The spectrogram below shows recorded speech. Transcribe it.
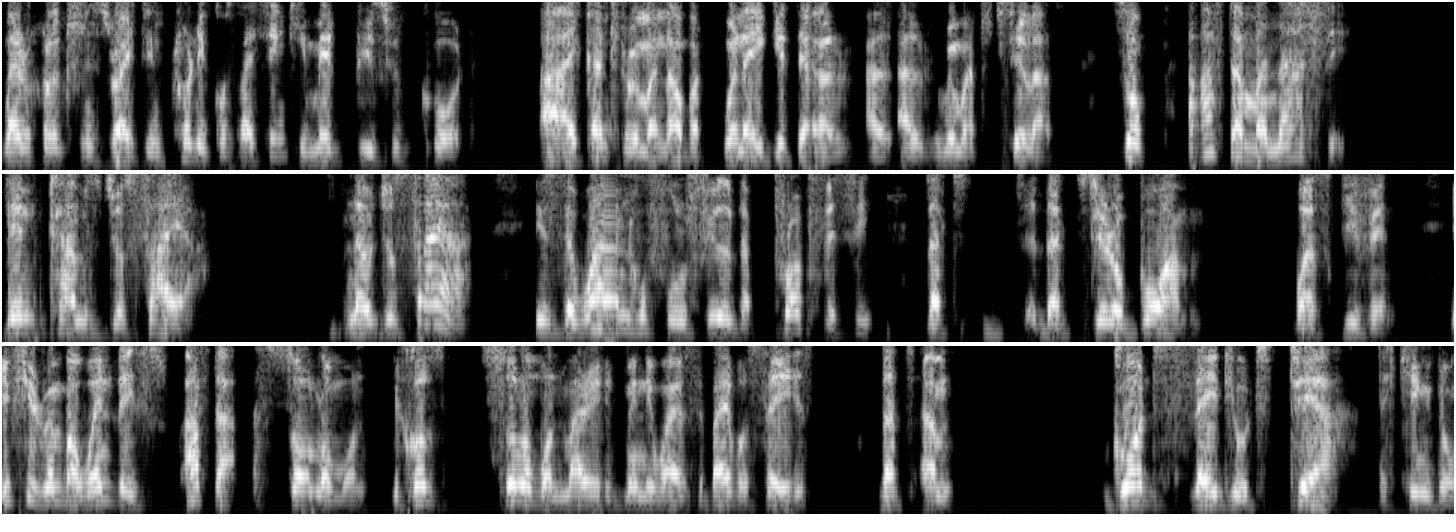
my recollection is right, in Chronicles, I think he made peace with God. I, can't remember now, but when I get there, I'll, I'll, I'll remember to tell us. So after Manasseh, then comes Josiah. Now, Josiah is the one who fulfilled the prophecy that, that Jeroboam was given. If you remember, when they, after Solomon, because Solomon married many wives, the Bible says that um, God said he would tear the kingdom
